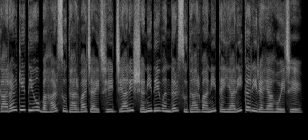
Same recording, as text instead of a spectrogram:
કારણ કે તેઓ બહાર સુધારવા જાય છે જ્યારે શનિદેવ અંદર સુધારવાની તૈયારી કરી રહ્યા હોય છે.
